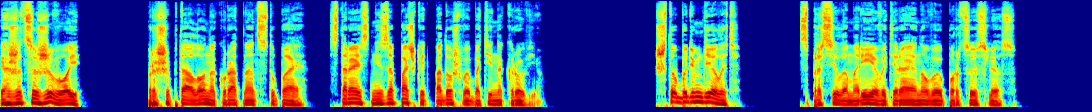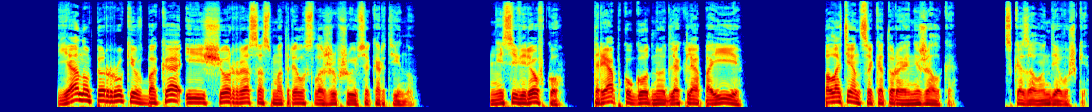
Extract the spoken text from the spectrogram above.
«Кажется, живой», — прошептал он, аккуратно отступая, стараясь не запачкать подошвы ботинок кровью. «Что будем делать?» — спросила Мария, вытирая новую порцию слез. Ян упер руки в бока и еще раз осмотрел сложившуюся картину. «Неси веревку, тряпку, годную для кляпа, и... полотенце, которое не жалко», — сказал он девушке.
